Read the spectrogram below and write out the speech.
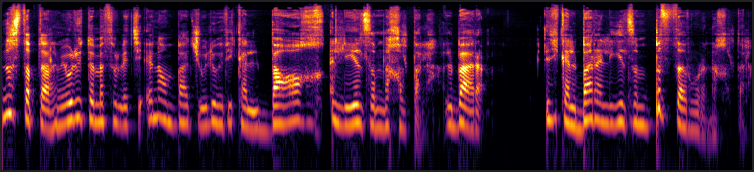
نستبطرهم يوليو تمثلاتي. أنا ومن بعد يوليو هذيك ال barre اللي يلزم نخلط لها البارة. هذيك البارة اللي يلزم بالضرورة نخلط لها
